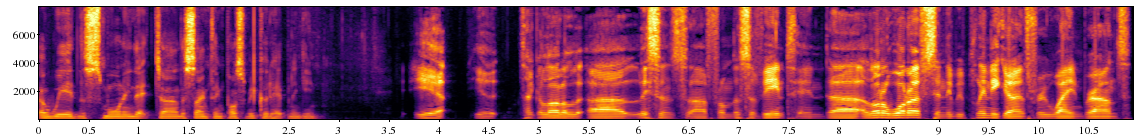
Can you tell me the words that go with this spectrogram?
aware this morning that uh, the same thing possibly could happen again. Yeah, yeah. Take a lot of uh, lessons uh, from this event and uh, a lot of what ifs, and there'll be plenty going through Wayne Brown's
